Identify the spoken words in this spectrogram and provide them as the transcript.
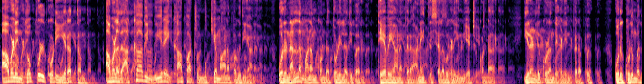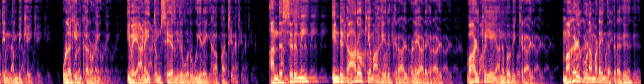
அவளின் தொப்புள் கொடி இரத்தம் அவளது அக்காவின் உயிரை காப்பாற்றும் முக்கியமான பகுதியானது ஒரு நல்ல மனம் கொண்ட தொழிலதிபர் தேவையான பிற அனைத்து செலவுகளையும் ஏற்றுக்கொண்டார். இரண்டு குழந்தைகளின் பிறப்பு ஒரு குடும்பத்தின் நம்பிக்கை உலகின் கருணை இவை அனைத்தும் சேர்ந்து ஒரு உயிரை காப்பாற்றின. அந்த சிறுமி இன்றைக்கு ஆரோக்கியமாக இருக்கிறாள் விளையாடுகிறாள் வாழ்க்கையை அனுபவிக்கிறாள். மகள் குணமடைந்த பிறகு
